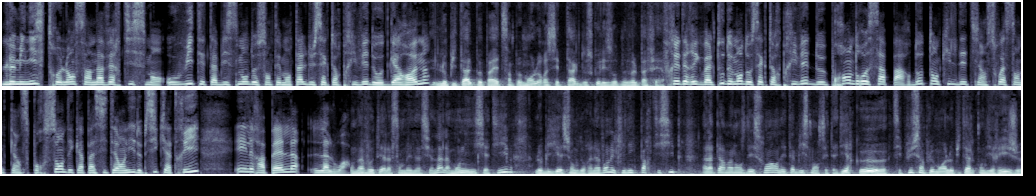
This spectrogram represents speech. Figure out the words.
Le ministre lance un avertissement aux huit établissements de santé mentale du secteur privé de Haute-Garonne. L'hôpital ne peut pas être simplement le réceptacle de ce que les autres ne veulent pas faire. Frédéric Valtou demande au secteur privé de prendre sa part, d'autant qu'il détient 75% des capacités en lit de psychiatrie. Et il rappelle la loi. On a voté à l'Assemblée nationale, à mon initiative, l'obligation que dorénavant les cliniques participent à la permanence des soins en établissement. C'est-à-dire que euh, c'est plus simplement à l'hôpital qu'on dirige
